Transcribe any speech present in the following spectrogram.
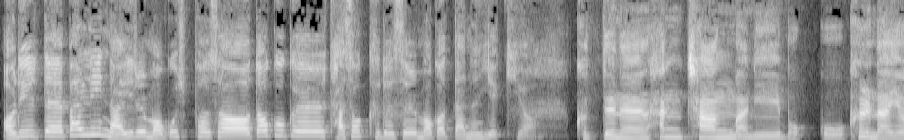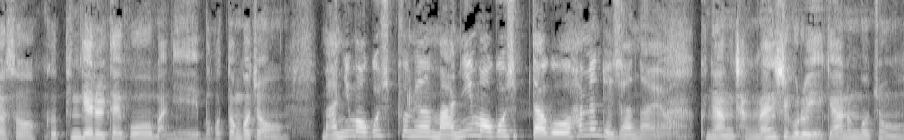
어릴 때 빨리 나이를 먹고 싶어서 떡국을 다섯 그릇을 먹었다는 얘기요. 그때는 한창 많이 먹고 클 나이여서 그 핑계를 대고 많이 먹었던 거죠. 많이 먹고 싶으면 많이 먹고 싶다고 하면 되잖아요. 그냥 장난식으로 얘기하는 거죠.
